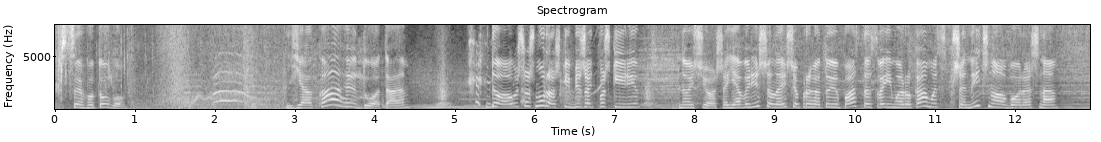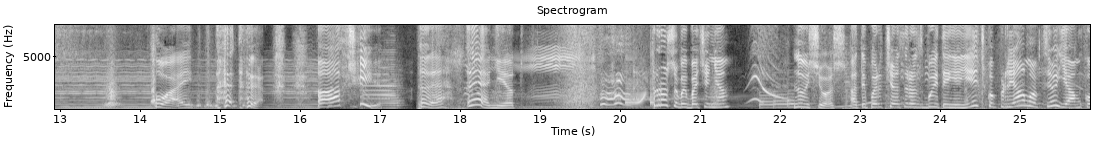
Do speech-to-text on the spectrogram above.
Все готово. Яка гидота. Да, уж аж мурашки біжать по шкірі. Ну що ж, а я вирішила, що приготую пасту своїми руками з пшеничного борошна. Ой. Апчхі. Е, е, ні. Прошу вибачення. Ну що ж, а тепер час розбити яєчко прямо в цю ямку.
